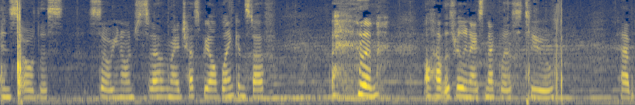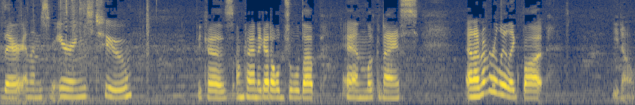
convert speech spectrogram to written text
and so this, so, you know, instead of having my chest be all blank and stuff, then I'll have this really nice necklace to have there, and then some earrings too, because I'm trying to get all jeweled up and look nice. And I've never really, like, bought, you know,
